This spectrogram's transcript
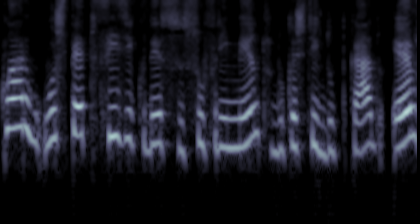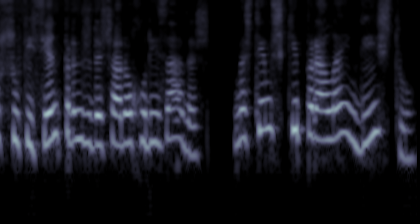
Claro, o aspecto físico desse sofrimento, do castigo do pecado, é o suficiente para nos deixar horrorizadas. Mas temos que ir para além disto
